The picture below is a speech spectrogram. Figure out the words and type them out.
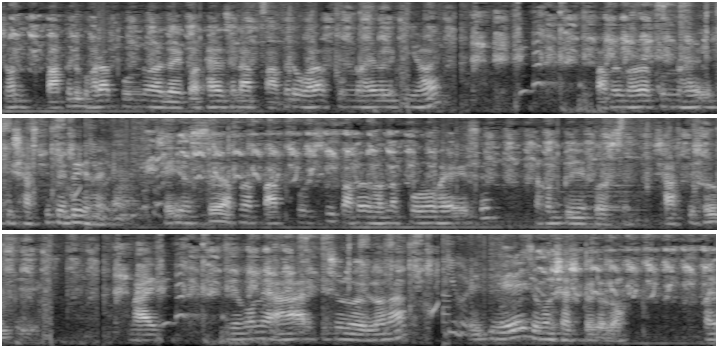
যখন পাপের ভরা পূর্ণ হয়ে যায়, কথা আছে না, পাপের ভরা পূর্ণ হয়ে গেলে কি হয়? পাপের ঘটনা পূর্ণ হয়ে গেলে কি শাস্তি পেতেই হয়? সেই হচ্ছে আপনার পাপ করছি, পাপের ঘটনা পূর্ণ হয়ে গেছে, এখন বিয়ে করছে শাস্তি স্বরূপ বিয়ে। ভাই জীবনে আর কিছু রইল না। এই বিয়েই জীবন শেষ করে গেল। ভাই,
